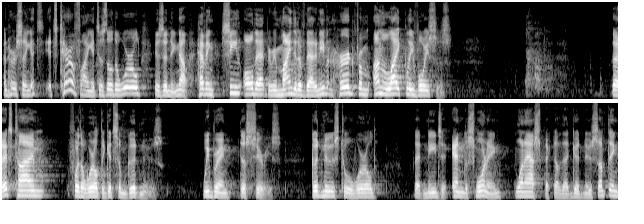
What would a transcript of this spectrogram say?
And her saying, it's, it's terrifying. It's as though the world is ending. Now, having seen all that, been reminded of that, and even heard from unlikely voices, that it's time for the world to get some good news we bring this series good news to a world that needs it. And this morning, one aspect of that good news, something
